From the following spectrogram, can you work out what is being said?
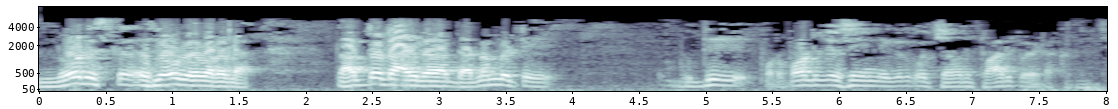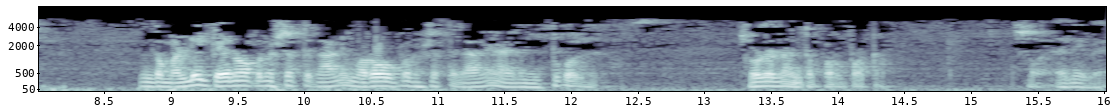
నో డిస్క నో వివరణ. దాంతో ఆయన దండం పెట్టి బుద్ధి పొరపాటు చేసి ఈయన దగ్గరికి వచ్చామని పారిపోయాడు అక్కడి నుంచి. ఇంకా మళ్ళీ కేనోపనిషత్తు కానీ మరో ఉపనిషత్తు కానీ ఆయన ముట్టుకోలేదు. చూడండి అంత పొరపాటు. సో ఎనీవే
